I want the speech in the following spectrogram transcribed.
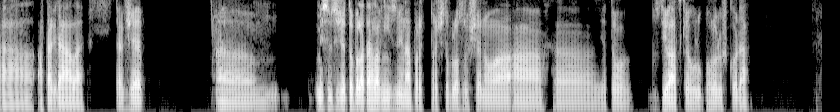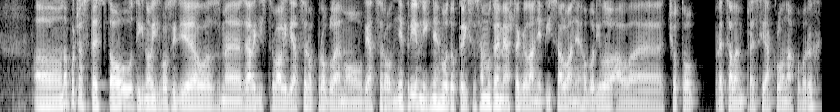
a, a tak dále. Takže um, myslím si, že to byla ta hlavní změna, proč, proč to bylo zrušeno a, a uh, je to z diváckého pohledu škoda. No počas testov tých nových vozidiel sme zaregistrovali viacero problémov, viacero nepríjemných nehôd, o ktorých sa samozrejme až tak veľa nepísalo a nehovorilo, ale čo to predsa len presiaklo na povrch.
